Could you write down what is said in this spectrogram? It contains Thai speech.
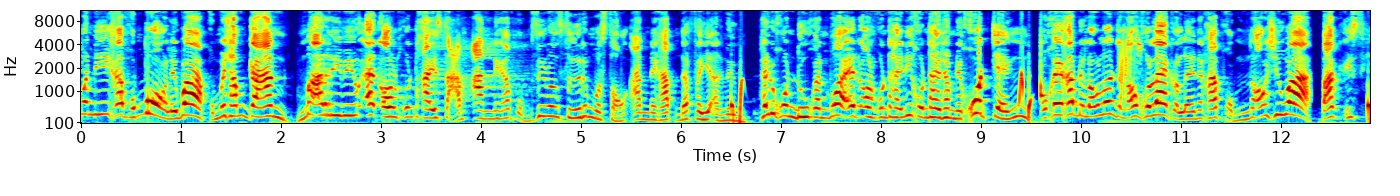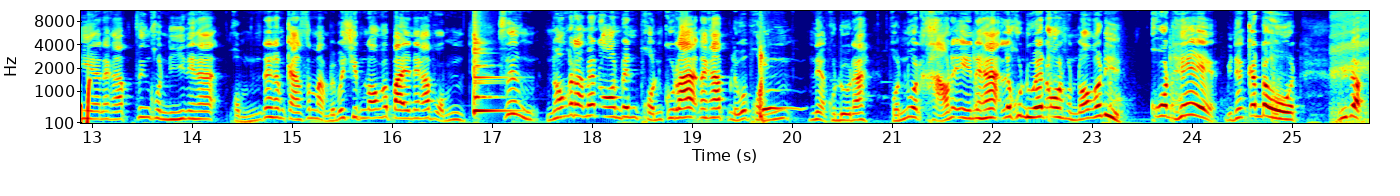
วันนี้ครับผมบอกเลยว่าผมไม่ทำการมารีวิวแอดออนคนไทย 3 อันนะครับผมซึ่งต้องซื้อทั้งหมด 2 อันนะครับนัดฟรีอันหนึ่งให้ทุกคนดูกันว่าแอดออนคนไทยที่คนไทยทำเนี่ยโคตรเจ๋งโอเคครับเดี๋ยวเราเริ่มจากน้องคนแรกก่อนเลยนะครับผมน้องชื่อว่าปักอิสเฮียนะครับซึ่งคนนี้เนี่ยฮะผมได้ทำการสมัครเป็นเพื่อชิปน้องเข้าไปนะครับผมซึ่งน้องก็ทำแอดออนเป็นผลกุระนะครับหรือว่าผลเนี่ยคุณดูนะ ผลหนวดขาวนั่นเองนะฮะแล้วคุณดูแอดออนของน้องเขาดิโคตรเท่มีทั้งกระโดดมีแบบ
